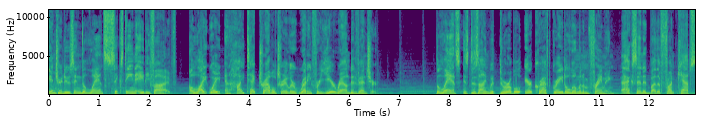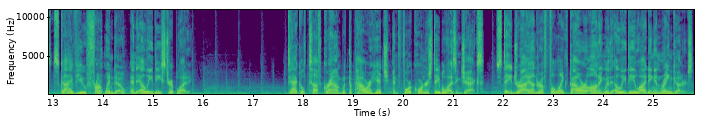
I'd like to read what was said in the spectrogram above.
Introducing the Lance 1685, a lightweight and high-tech travel trailer ready for year-round adventure. The Lance is designed with durable aircraft-grade aluminum framing accented by the front cap's sky view front window and LED strip lighting. Tackle tough ground with the power hitch and four-corner stabilizing jacks. Stay dry under a full-length power awning with LED lighting and rain gutters,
